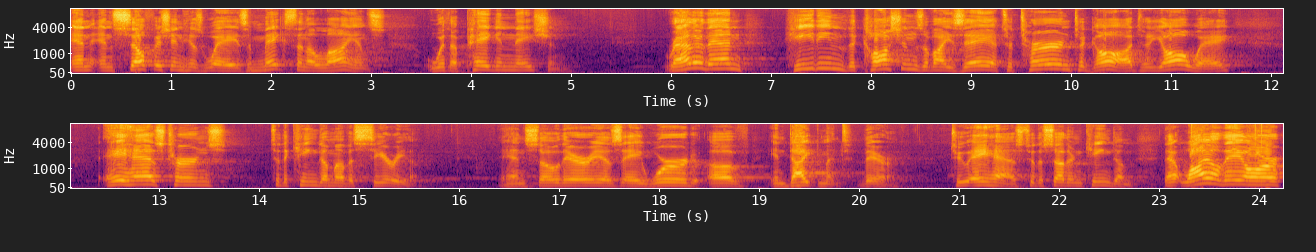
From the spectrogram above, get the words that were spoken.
and, and selfish in his ways, makes an alliance with a pagan nation. Rather than heeding the cautions of Isaiah to turn to God, to Yahweh, Ahaz turns to the kingdom of Assyria. And so there is a word of indictment there to Ahaz, to the southern kingdom, that while they are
